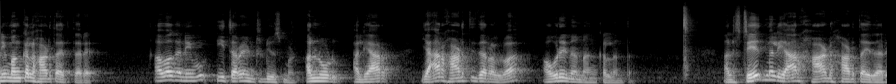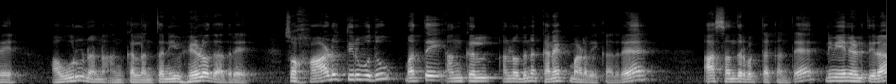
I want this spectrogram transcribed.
ನಿಮ್ಮ ಅಂಕಲ್ ಹಾಡ್ತಾ ಇರ್ತಾರೆ. ಆವಾಗ ನೀವು ಈ ಥರ ಇಂಟ್ರೊಡ್ಯೂಸ್ ಮಾಡಿ, ಅಲ್ಲಿ ನೋಡು, ಅಲ್ಲಿ ಯಾರು ಯಾರು ಹಾಡ್ತಿದ್ದಾರಲ್ವ ಅವರೇ ನನ್ನ ಅಂಕಲ್ ಅಂತ. ಅಲ್ಲಿ ಸ್ಟೇಜ್ ಮೇಲೆ ಯಾರು ಹಾಡು ಹಾಡ್ತಾ ಇದ್ದಾರೆ ಅವರು ನನ್ನ ಅಂಕಲ್ ಅಂತ ನೀವು ಹೇಳೋದಾದರೆ, ಸೊ ಹಾಡುತ್ತಿರುವುದು ಮತ್ತು ಅಂಕಲ್ ಅನ್ನೋದನ್ನು ಕನೆಕ್ಟ್ ಮಾಡಬೇಕಾದ್ರೆ ಆ ಸಂದರ್ಭಕ್ಕೆ ತಕ್ಕಂತೆ ಏನು ಹೇಳ್ತೀರಾ?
